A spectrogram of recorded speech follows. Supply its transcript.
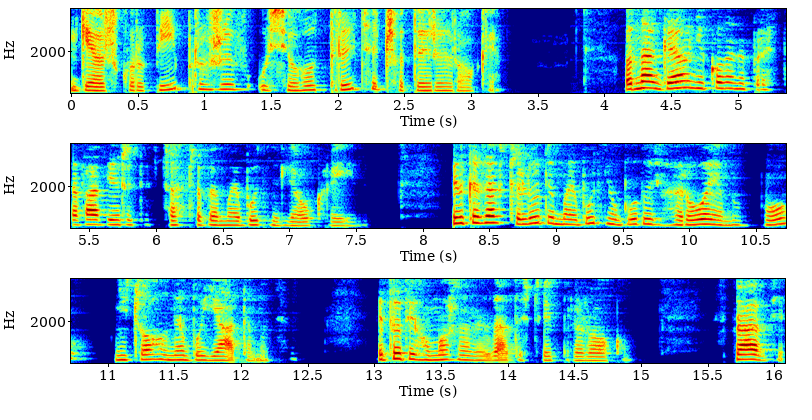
Гео Шкоропій прожив усього 34 роки. Однак Гео ніколи не переставав вірити в щасливе майбутнє для України. Він казав, що люди майбутнього будуть героями, бо нічого не боятимуться. І тут його можна назвати ще й пророком. Справді,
